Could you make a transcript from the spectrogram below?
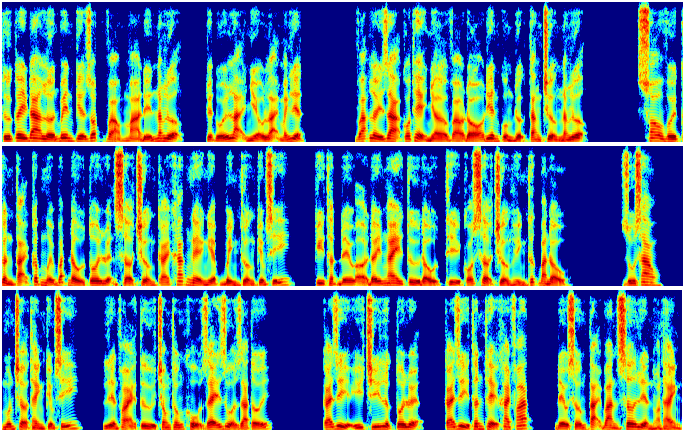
Từ cây đa lớn bên kia rót vào mà đến năng lượng, tuyệt đối lại nhiều lại mãnh liệt. Vã lời dạ có thể nhờ vào đó điên cuồng được tăng trưởng năng lượng so với cần tại cấp 10 bắt đầu tôi luyện sở trường cái khác nghề nghiệp bình thường kiếm sĩ, kỳ thật đều ở đây ngay từ đầu thì có sở trường hình thức ban đầu. Dù sao, muốn trở thành kiếm sĩ, liền phải từ trong thống khổ dễ rủa ra tới. Cái gì ý chí lực tôi luyện, cái gì thân thể khai phát, đều sớm tại ban sơ liền hoàn thành.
